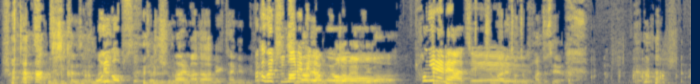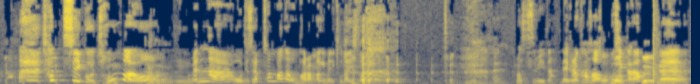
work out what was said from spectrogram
고지식한 사람 어이가 없어. 전 주말마다 넥타이 맵니다. 그러니까 왜 주말에, 주말에 매냐고요? 못 보잖아요, 우리가. 평일에 매야지. 주말에 저 좀 봐주세요. 셔츠 입고 처음 봐요. 음, 맨날 어디서 협찬 받아온 바람막이만 입고 다니시더라고요 네, 그렇습니다. 네, 그럼 가서 그래서 한번, 보실까요? 네. 네.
